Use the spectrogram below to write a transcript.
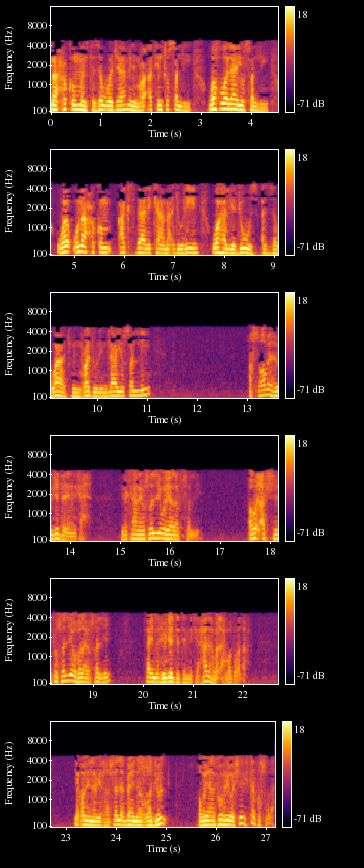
ما حكم من تزوج من امرأة تصلي وهو لا يصلي؟ وما حكم عكس ذلك مأجورين؟ وهل يجوز الزواج من رجل لا يصلي؟ الصواب أنه يجدد النكاح. إذا كان يصلي وهي لا تصلي. أو العكس هي تصلي وهو لا يصلي فإنه يجدد النكاح. هذا هو الأحوط والافضل لقول النبي صلى الله عليه وسلم بين الرجل وبين الكفر والشرك ترك الصلاة.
